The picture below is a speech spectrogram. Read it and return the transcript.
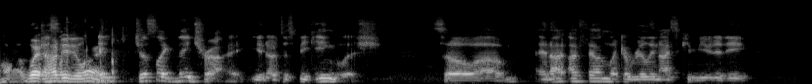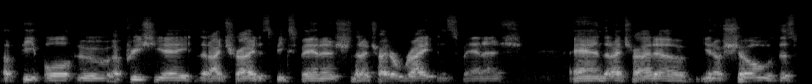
How, where, Just how did you like learn? they- just like they try, you know, to speak English. So um, and I, I found like a really nice community of people who appreciate that I try to speak Spanish, that I try to write in Spanish, and that I try to, you know, show this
